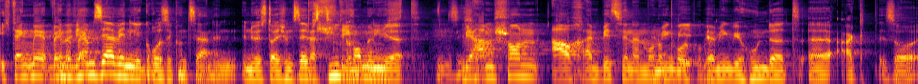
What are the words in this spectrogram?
Ich denke mir, wenn du wir haben sehr wenige große Konzerne in, in Österreich und selbst die kommen nicht. mir. Wir haben schon auch ein bisschen ein irgendwie, wir Monopolproblem. haben irgendwie 100 äh, Akt, so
